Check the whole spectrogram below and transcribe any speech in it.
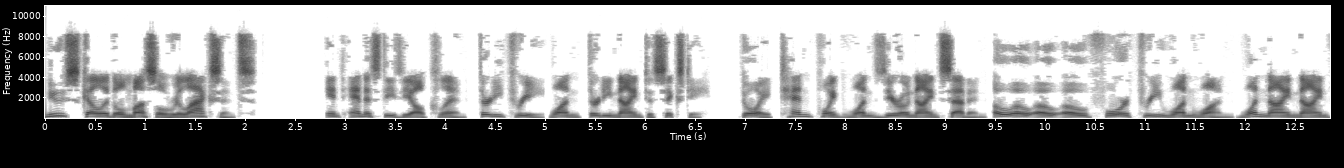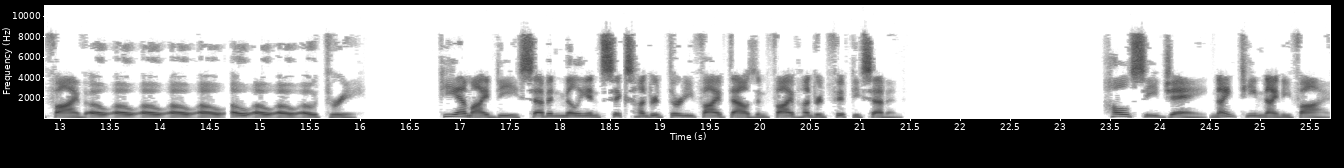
New skeletal muscle relaxants. Int Anesthesial Clin. 33 1, 39-60 doi 10.1097 000043111 199500000003 PMID 7635557 Hull C.J. 1995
